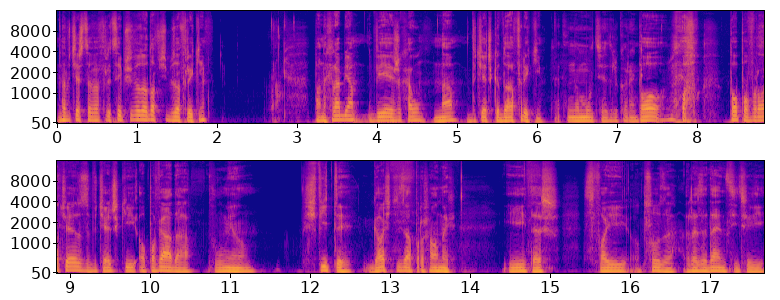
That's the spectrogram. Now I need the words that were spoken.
na wycieczce w Afryce i przywiozła dowcip z Afryki. Pan hrabia wyjechał na wycieczkę do Afryki. Ja to na mucie tylko rękę. Po, po, po powrocie z wycieczki opowiada tłumią świty gości zaproszonych i też swojej obsłudze rezydencji, czyli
